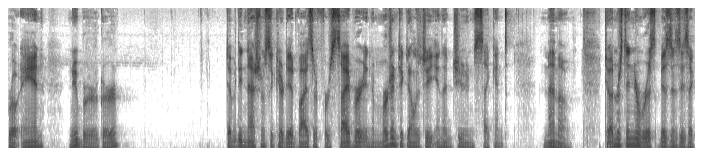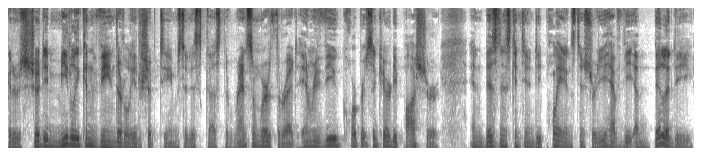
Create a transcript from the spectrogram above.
wrote Anne Neuberger, Deputy National Security Advisor for Cyber and Emerging Technology, in a June 2nd Memo. To understand your risk, business executives should immediately convene their leadership teams to discuss the ransomware threat and review corporate security posture and business continuity plans to ensure you have the ability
